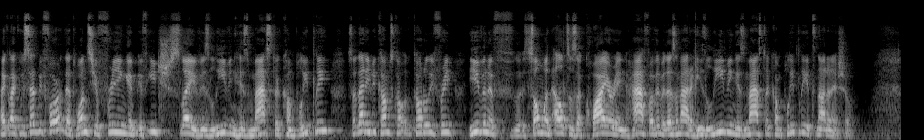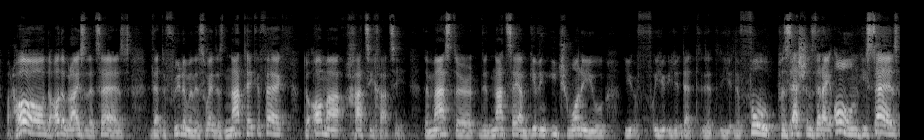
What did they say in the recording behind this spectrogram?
like, like we said before, that once you're freeing him, if each slave is leaving his master completely, so then he becomes co- totally free. Even if someone else is acquiring half of him, it doesn't matter. He's leaving his master completely, it's not an issue. But ho, the other brisa that says that the freedom in this way does not take effect, the oma chatzi chatzi the master did not say, I'm giving each one of you, you, you, you that, that the full possessions that I own. He says,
